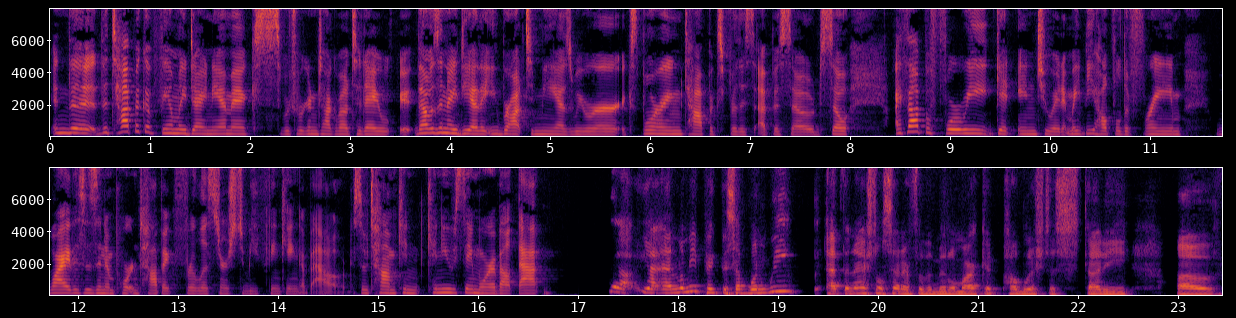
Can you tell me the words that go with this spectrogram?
In the the topic of family dynamics, which we're going to talk about today, it, that was an idea that you brought to me as we were exploring topics for this episode. So, I thought before we get into it, it might be helpful to frame why this is an important topic for listeners to be thinking about. So, Tom, can can you say more about that? Yeah, yeah, and let me pick this up. When we at the National Center for the Middle Market published a study of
